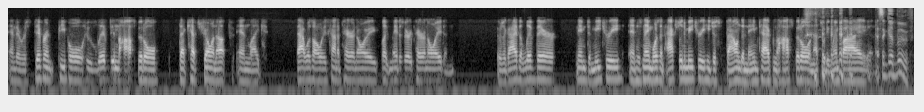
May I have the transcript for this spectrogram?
and there was different people who lived in the hospital that kept showing up, and like that was always kind of paranoid, like made us very paranoid. And there was a guy that lived there named Dimitri, and his name wasn't actually Dimitri. He just found a name tag from the hospital, and that's what he went by. That's a good move.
